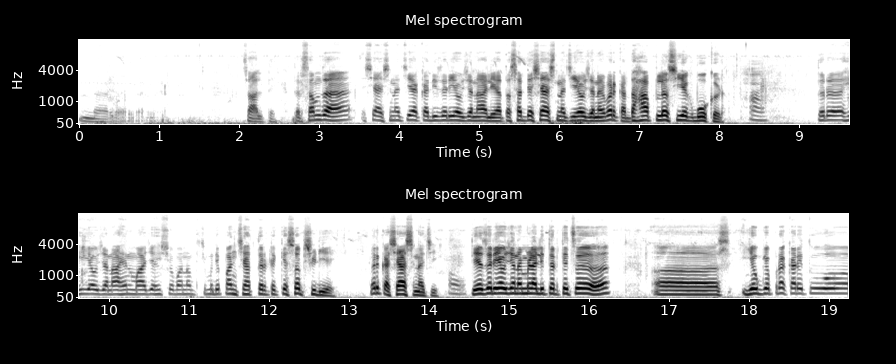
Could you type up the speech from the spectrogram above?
बरं बरं बरं बरं. चालतंय. तर समजा शासनाची एखादी जर योजना आली आता सध्या शासनाची योजना आहे बरं का दहा प्लस एक बोकड. हा. तर ही योजना आहे आणि माझ्या हिशोबानं त्याच्यामध्ये पंच्याहत्तर टक्के सबसिडी आहे बरं का शासनाची. हो. ते जर योजना मिळाली तर त्याचं योग्य प्रकारे तू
